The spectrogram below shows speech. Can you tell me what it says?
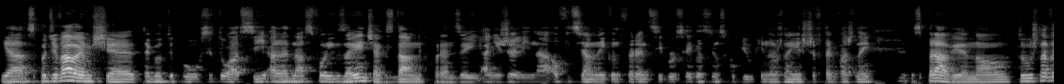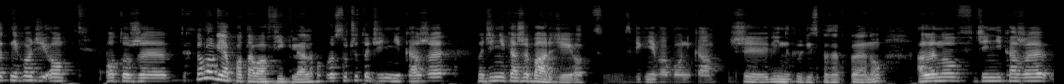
ja spodziewałem się tego typu sytuacji, ale na swoich zajęciach zdalnych prędzej, aniżeli na oficjalnej konferencji Polskiego Związku Piłki Nożnej jeszcze w tak ważnej sprawie. No, tu już nawet nie chodzi o, o to, że technologia płatała figle, ale po prostu czy to dziennikarze, no dziennikarze bardziej od Zbigniewa Bońka, czy innych ludzi z PZPN-u, ale no dziennikarze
